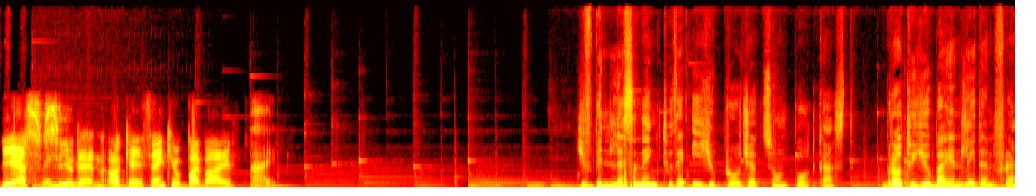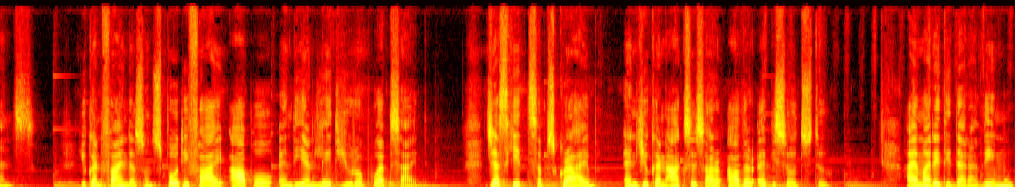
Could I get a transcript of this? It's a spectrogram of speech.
Yes, thank see you. you then. Okay, thank you. Bye-bye. Bye. You've been listening to the EU Project Zone podcast, brought to you by Enlit and Friends. You can find us on Spotify, Apple, and the Enlit Europe website. Just hit subscribe, and you can access our other episodes too. I am Areti Ntaradimou,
